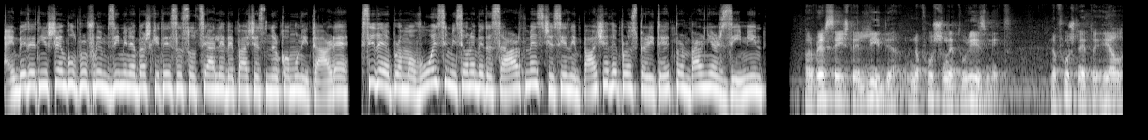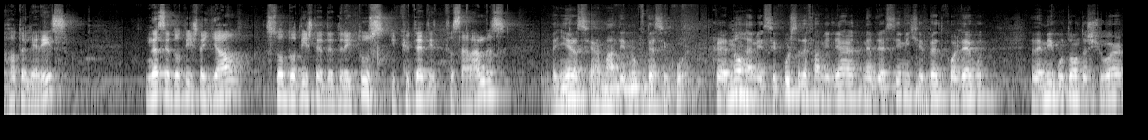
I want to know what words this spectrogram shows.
Ai mbetet një shembull për frymëzimin e bashkëjetesës sociale dhe paqes ndërkomunitare, si dhe e promovues i misioneve të së ardhmes që sjellin paqe dhe prosperitet për mbarë njerëzimin. Përveç se ishte lider në fushën e turizmit, në fushën e hotelerisë, nëse do të ishte gjallë, sot do të ishte dhe drejtues i qytetit të Sarandës, Dhe njerëz si Armandi nuk vdesin kurrë. Krenohemi, sikurse dhe familjarët, me vlerësimin që i bëhet kolegut dhe mikut tonë të shquar,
